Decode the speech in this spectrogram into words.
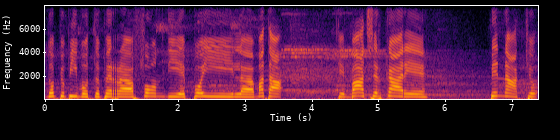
Doppio pivot per Fondi e poi il Matà che va a cercare Pennacchio.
